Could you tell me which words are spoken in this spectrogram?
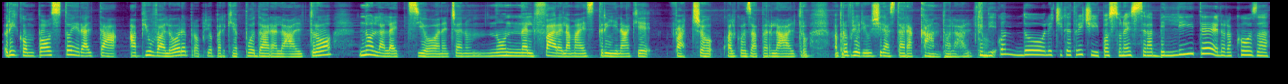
ricomposto in realtà ha più valore proprio perché può dare all'altro non la lezione, cioè non, non nel fare la maestrina che faccio qualcosa per l'altro, ma proprio riuscire a stare accanto all'altro. Quindi quando le cicatrici possono essere abbellite, allora cosa,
